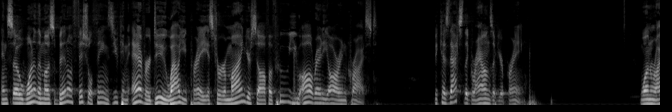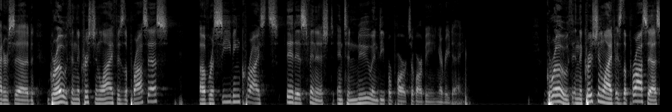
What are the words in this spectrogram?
And so, one of the most beneficial things you can ever do while you pray is to remind yourself of who you already are in Christ. Because that's the grounds of your praying. One writer said, Growth in the Christian life is the process of receiving Christ's it is finished into new and deeper parts of our being every day. Growth in the Christian life is the process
